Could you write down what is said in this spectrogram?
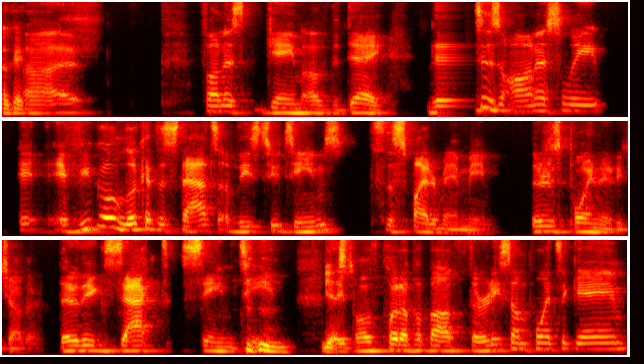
Okay. Uh, funnest game of the day. This is honestly, if you go look at the stats of these two teams, it's the Spider-Man meme. They're just pointing at each other. They're the exact same hmm. team. yes. They both put up about 30 some points a game.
